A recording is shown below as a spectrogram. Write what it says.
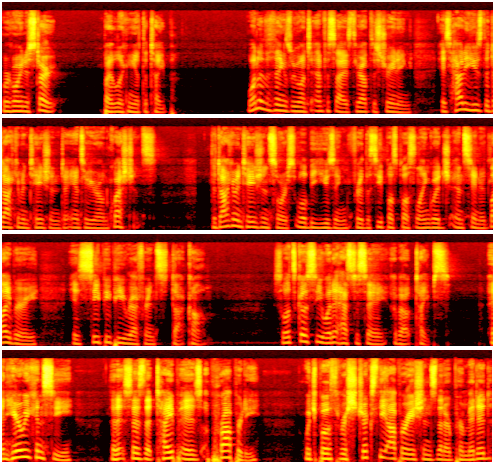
We're going to start by looking at the type. One of the things we want to emphasize throughout this training is how to use the documentation to answer your own questions. The documentation source we'll be using for the C++ language and standard library is cppreference.com. So let's go see what it has to say about types. And here we can see that it says that type is a property which both restricts the operations that are permitted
